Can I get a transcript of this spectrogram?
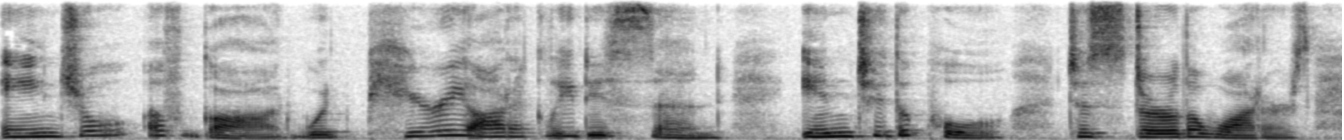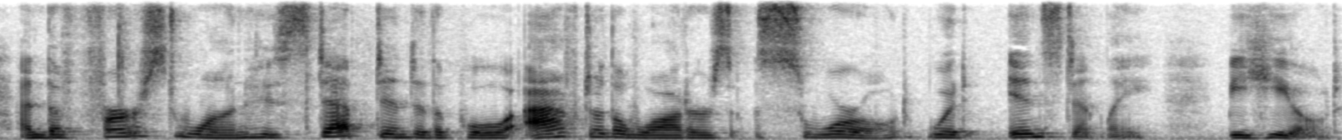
angel of God would periodically descend into the pool to stir the waters, and the first one who stepped into the pool after the waters swirled would instantly be healed.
